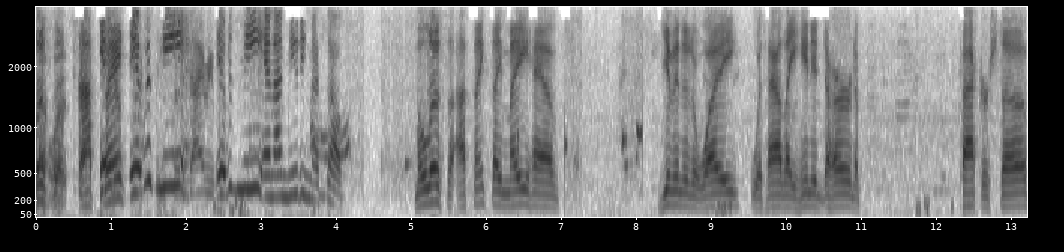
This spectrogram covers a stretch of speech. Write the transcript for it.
that Melissa, list. I think It, it was me. It was me, and I'm muting myself. Melissa, I think they may have given it away with how they hinted to her to pack her stuff.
